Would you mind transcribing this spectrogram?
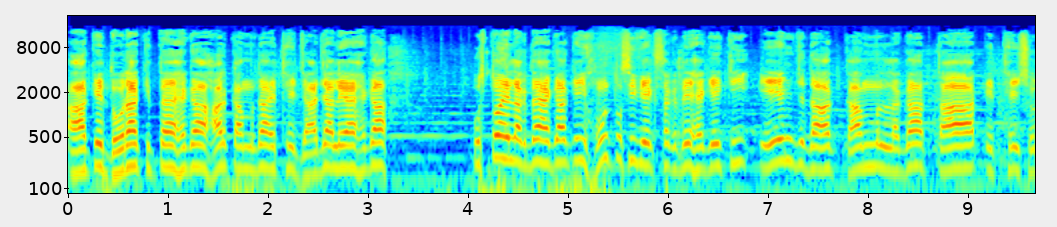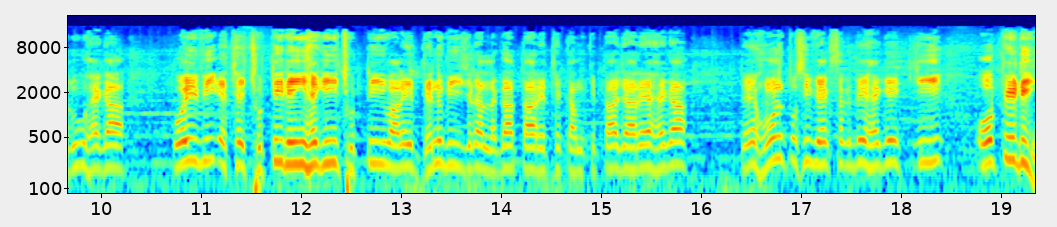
ਆ ਕੇ ਦੌਰਾ ਕੀਤਾ ਹੈਗਾ, ਹਰ ਕੰਮ ਦਾ ਇੱਥੇ ਜਾਇਜ਼ਾ ਲਿਆ ਹੈਗਾ। ਉਸ ਤੋਂ ਇਹ ਲੱਗਦਾ ਹੈਗਾ ਕਿ ਹੁਣ ਤੁਸੀਂ ਵੇਖ ਸਕਦੇ ਹੈਗੇ ਕਿ ਏਮਜ ਦਾ ਕੰਮ ਲਗਾਤਾਰ ਇੱਥੇ ਸ਼ੁਰੂ ਹੈਗਾ। ਕੋਈ ਵੀ ਇੱਥੇ ਛੁੱਟੀ ਨਹੀਂ ਹੈਗੀ। ਛੁੱਟੀ ਵਾਲੇ ਦਿਨ ਵੀ ਜਿਹੜਾ ਲਗਾਤਾਰ ਇੱਥੇ ਕੰਮ ਕੀਤਾ ਜਾ ਰਿਹਾ ਹੈਗਾ। ਤੇ ਹੁਣ ਤੁਸੀਂ ਵੇਖ ਸਕਦੇ ਹੈਗੇ ਕਿ OPD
